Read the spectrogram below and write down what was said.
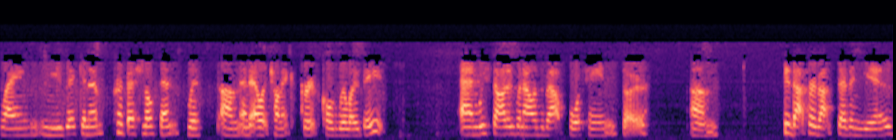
playing music in a professional sense with um, an electronic group called Willow Beats. And we started when I was about 14, so um, did that for about seven years.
